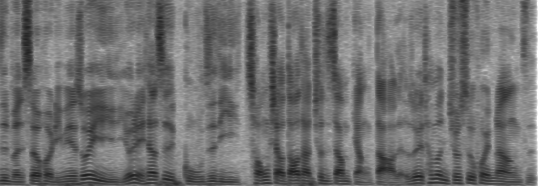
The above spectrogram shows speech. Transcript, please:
日本社会里面，所以有点像是骨子里从小到大就是这样养大的，所以他们就是会那样子。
